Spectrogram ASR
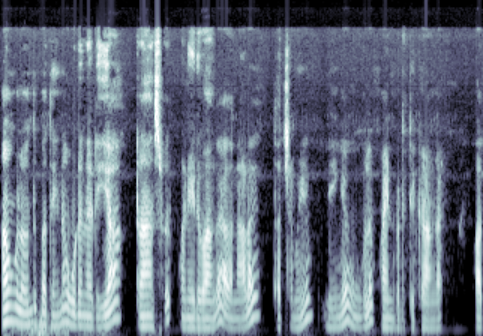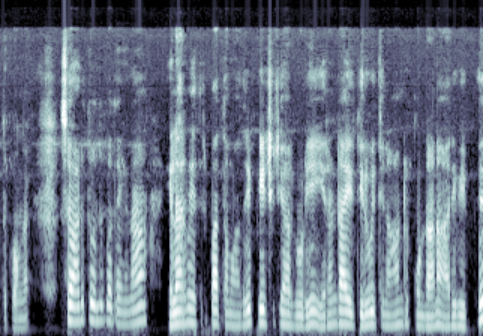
அவங்கள வந்து பார்த்திங்கன்னா உடனடியாக ட்ரான்ஸ்ஃபர் பண்ணிவிடுவாங்க அதனால் தற்சமயம் நீங்கள் உங்களை பயன்படுத்திக்கிறாங்க பார்த்துக்கோங்க. ஸோ அடுத்து வந்து பார்த்திங்கன்னா எல்லாருமே எதிர்பார்த்த மாதிரி பிஜிடிஆர்களுடைய இரண்டாயிரத்தி இருபத்தி நான்குக்கு உண்டான அறிவிப்பு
